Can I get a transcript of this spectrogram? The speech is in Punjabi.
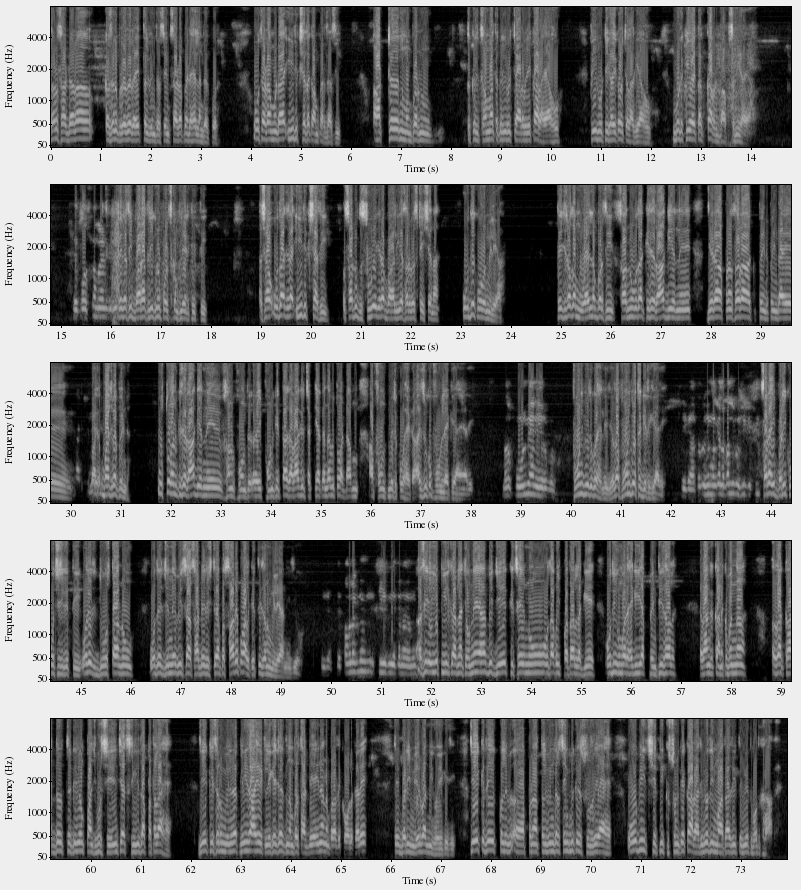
ਸਰ ਸਾਡਾ ਨਾ ਕਜ਼ਨ ਬ੍ਰਦਰ ਹੈ ਤਲਵਿੰਦਰ ਸਿੰਘ ਸਾਡਾ ਪਿੰਡ ਹੈ ਲੰਗਰਪੁਰ। ਉਹ ਸਾਡਾ ਮੁੰਡਾ ਈ ਰਿਕਸ਼ਾ ਦਾ ਕੰਮ ਕਰਦਾ ਸੀ। 8 ਨਵੰਬਰ ਨੂੰ ਤਕਰੀਬਨ ਸਮਾਂ ਤਕਰੀਬਨ 4 ਵਜੇ ਘਰ ਆਇਆ ਉਹ। ਫਿਰ ਰੋਟੀ ਖਾ ਕੇ ਘਰ ਚਲਾ ਗਿਆ ਉਹ। ਮੁੜ ਕੇ ਅਜੇ ਤੱਕ ਘਰ ਵਾਪਸ ਨਹੀਂ ਆਇਆ। ਤੇ ਪੁਲਿਸ ਕੰਪਲੇਂਟ ਕੀਤੀ? ਫਿਰ ਅਸੀਂ 12 ਤਰੀਕ ਨੂੰ ਪੁਲਿਸ ਕੰਪਲੇਂਟ ਕੀਤੀ। ਅੱਛਾ ਉਹਦਾ ਜਿਹੜਾ ਈ ਰਿਕਸ਼ਾ ਸੀ ਉਹ ਸਾਨੂੰ ਦਸੂਏ ਜਿਹੜਾ ਬਾਲੀਆ ਸਰਵਿਸ ਸਟੇਸ਼ਨ ਆ ਉਹਦੇ ਕੋਲ ਮਿਲਿਆ। ਤੇ ਜਿਹੜਾ ਉਹਦਾ ਮੋਬਾਈਲ ਨੰਬਰ ਸੀ ਸਾਨੂੰ ਉਹਦਾ ਕਿਸੇ ਰਾਹਗੀਰ ਨੇ ਜਿਹੜਾ ਆਪਣਾ ਸਾਰਾ ਪਿੰਡ ਪੈਂਦਾ ਏ ਬਾਜਵਾ ਪਿੰਡ। ਉਸ ਤੋਂ ਸਾਨੂੰ ਕਿਸੇ ਰਾਹਗੀਰ ਨੇ ਸਾਨੂੰ ਫੋਨ ਤੇ ਫੋਨ ਕੀਤਾ ਗਾ ਰਾਹਗੀਰ ਚੱਕਿਆ ਕਹਿੰਦਾ ਵੀ ਤੁਹਾਡਾ ਆ ਫੋਨ ਮੇਰੇ ਕੋਲ ਹੈਗਾ ਅਸੀਂ ਉਹ ਫੋਨ ਲੈ ਕੇ ਆਏ ਆ ਜੀ। ਮਤਲਬ ਫੋਨ ਵੀ ਹੈ ਨਹੀਂ ਉਹਦੇ ਕੋਲ? ਫੋਨ ਵੀ ਉਹਦੇ ਕੋਲ ਹੈ ਨਹੀਂ ਜੀ ਉਹਦਾ ਫੋਨ ਵੀ ਉੱਥੇ ਗਿਰ ਗਿਆ ਜੀ। ਠੀਕ ਆ ਤਾਂ ਤੁਸੀਂ ਮੁੜ ਕੇ ਲੱਭਣ ਦੀ ਕੋਸ਼ਿਸ਼ ਕੀਤੀ? ਸਰ ਅਸੀਂ ਬੜੀ ਕੋਸ਼ਿਸ਼ ਕੀਤੀ ਉਹਦੇ ਦੋਸਤਾਂ ਨੂੰ ਉਹਦੇ ਜਿੰਨੇ ਵੀ ਸਾਡੇ ਰਿਸ਼ਤੇ ਆਪਾਂ ਸਾਰੇ ਭਾਲ ਕੀਤੀ ਸਾਨੂੰ ਮਿਲਿਆ ਨਹੀਂ ਜੀ ਉਹ। ਪਬਲਿਕ ਨੂੰ ਕੀ ਵੀ ਕਰਨਾ ਉਹਨੂੰ ਅਸੀਂ ਇਹ ਅਪੀਲ ਕਰਨਾ ਚਾਹੁੰਦੇ ਆ ਵੀ ਜੇ ਕਿਸੇ ਨੂੰ ਉਹਦਾ ਕੋਈ ਪਤਾ ਲੱਗੇ, ਉਹਦੀ ਉਮਰ ਹੈਗੀ ਆ 35 ਸਾਲ, ਰੰਗ ਕਣਕ ਬੰਨਾ ਉਹਦਾ ਕੱਦ ਤਕਰੀਬਨ 5 ਫੁੱਟ 6 ਇੰਚ ਹੈ, ਸਰੀਰ ਦਾ ਪਤਲਾ ਹੈ। ਜੇ ਕਿਸੇ ਨੂੰ ਮਿਲੇ ਤਾਂ ਪਲੀਜ਼ ਆ ਹੇਠ ਲਿਖੇ ਜੇ ਨੰਬਰ ਸਾਡੇ ਆ, ਇਹਨਾਂ ਨੰਬਰਾਂ ਤੇ ਕਾਲ ਕਰੇ ਤੇ ਬੜੀ ਮਿਹਰਬਾਨੀ ਹੋਏਗੀ ਜੀ। ਜੇ ਕਿਤੇ ਕੁਲ- ਆਪਣਾ ਤਲਵਿੰਦਰ ਸਿੰਘ ਵੀ ਕਿਤੇ ਸੁਣ ਰਿਹਾ ਹੈ, ਉਹ ਵੀ ਛੇਤੀ ਸੁਣ ਕੇ ਘਰ ਆ ਜਾਵੇ, ਉਹਦੀ ਮਾਤਾ ਦੀ ਤਬੀਅਤ ਬਹੁਤ ਖਰਾਬ ਹੈ।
